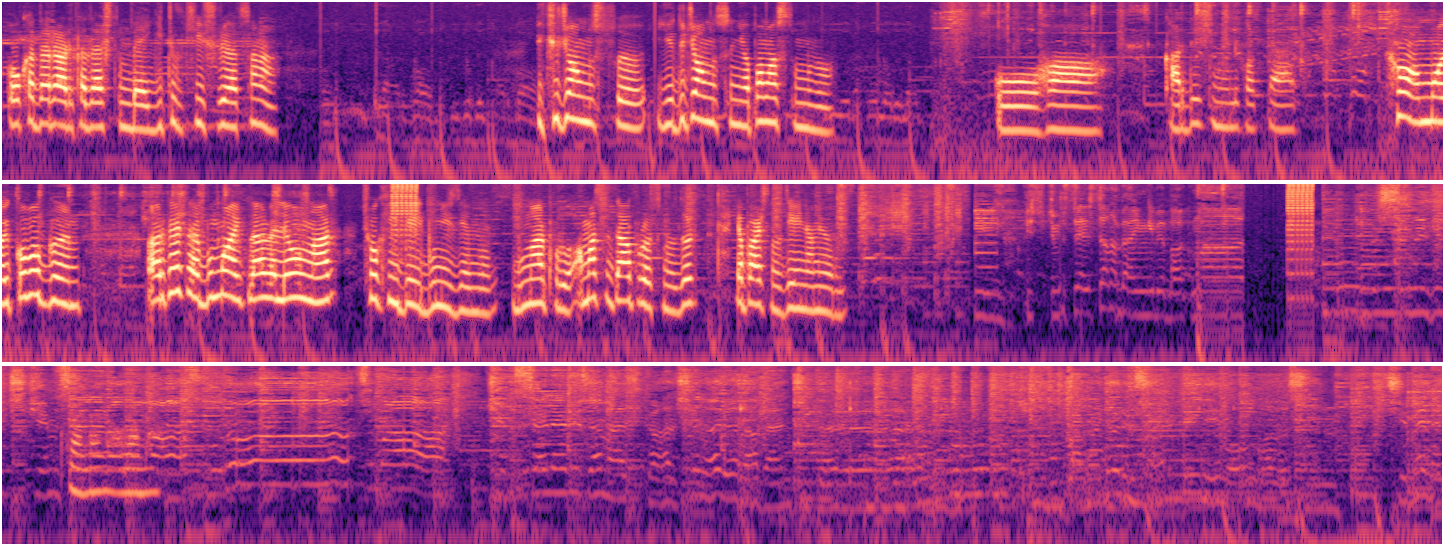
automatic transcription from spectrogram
o kadar arkadaştım be. Git ultiyi şuraya atsana. İki canlısı, yedi canlısın yapamazsın bunu. Oha. Kardeşim helikopter. Ha Mike'a bakın. Arkadaşlar bu Mike'lar ve Leon'lar çok iyi değil bunu izleyenler. Bunlar pro ama siz daha prosunuzdur. Yaparsınız diye inanıyorum. Senden olamam.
